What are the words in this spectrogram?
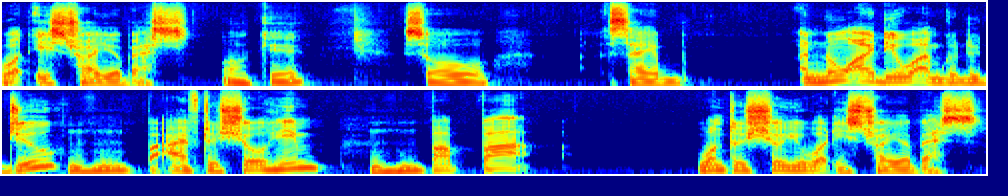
what is try your best. Okay. So saya no idea what I'm going to do, Mhm. but I have to show him. Mhm. Papa want to show you what is try your best.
